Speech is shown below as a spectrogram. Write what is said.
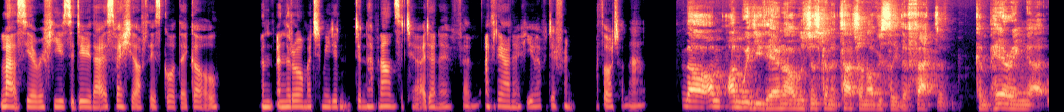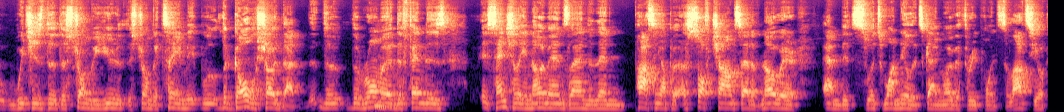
Lazio refused to do that, especially after they scored their goal. And, and the Roma to me didn't didn't have an answer to it. I don't know if um, Adriano, if you have a different thought on that. No, I'm I'm with you there, and I was just going to touch on obviously the fact of comparing uh, which is the the stronger unit, the stronger team. It the goal showed that the the Roma mm. defenders essentially in no man's land, and then passing up a, a soft chance out of nowhere and it's it's one 0 It's game over. Three points to Lazio.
